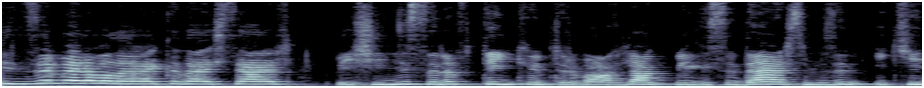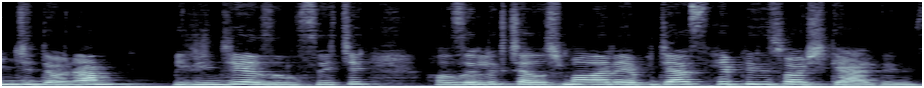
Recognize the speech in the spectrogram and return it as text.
Hepinize merhabalar arkadaşlar. 5. sınıf din kültürü ve ahlak bilgisi dersimizin ikinci dönem birinci yazılısı için hazırlık çalışmaları yapacağız. Hepiniz hoş geldiniz.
